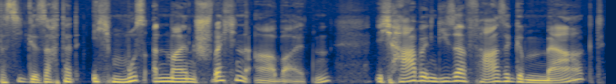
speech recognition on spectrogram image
dass sie gesagt hat, ich muss an meinen Schwächen arbeiten. Ich habe in dieser Phase gemerkt,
